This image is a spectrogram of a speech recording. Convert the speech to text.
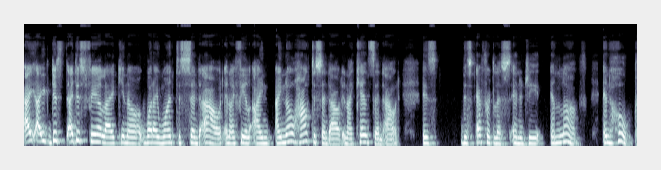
I, I just I just feel like you know what I want to send out and I feel I I know how to send out and I can send out is this effortless energy and love and hope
